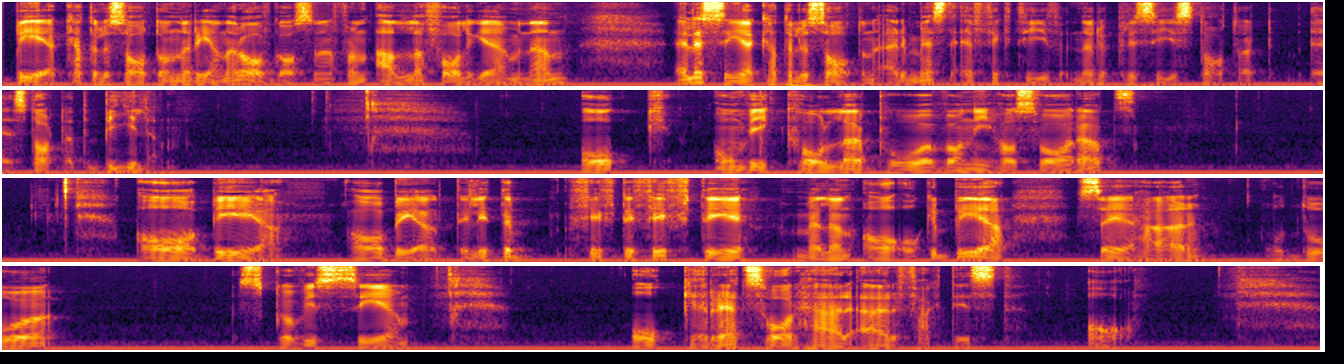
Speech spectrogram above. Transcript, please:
B. Katalysatorn renar avgaserna från alla farliga ämnen. Eller C. Katalysatorn är mest effektiv när du precis startat, eh, startat bilen. Och om vi kollar på vad ni har svarat. A, B, A, B. Det är lite 50-50 mellan A och B säger jag här. Och då ska vi se. Och rätt svar här är faktiskt A.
